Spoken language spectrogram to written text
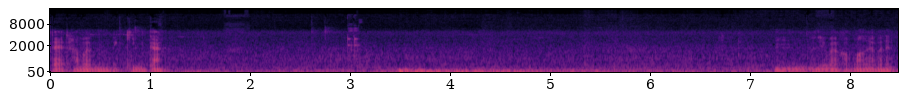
แต่ทำไมมันไม่กินกัน อืม อันนี้หมายความว่าไงปะเนี่ย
